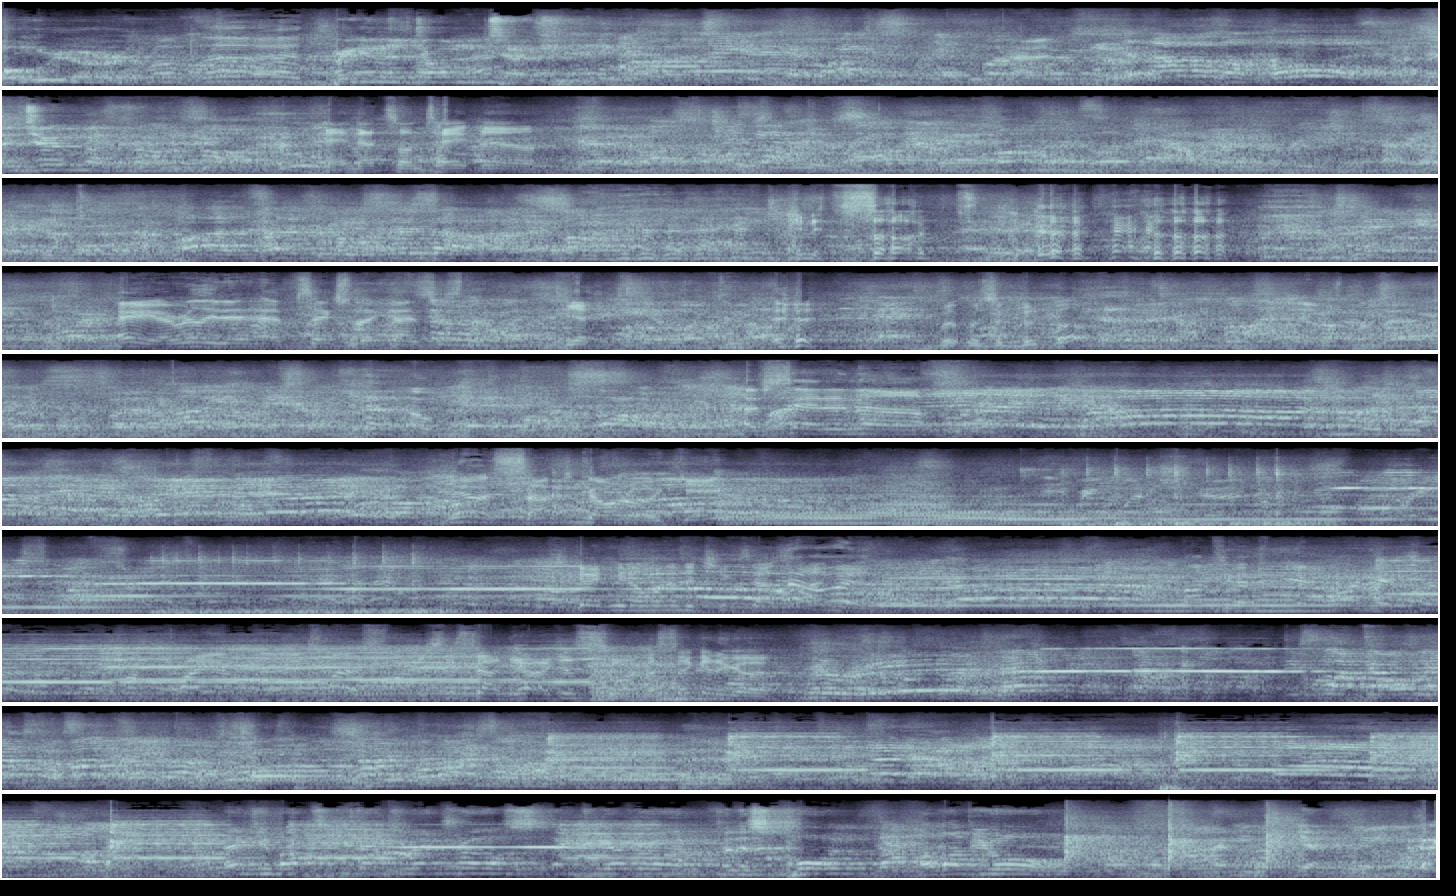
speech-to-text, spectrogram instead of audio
Oh, yeah. Bring in the drum tech. The And that's on tape now. and it sucked. Hey, I really didn't have sex with that guy's sister. Yeah. but was a good butt? I've oh. Thank you, Bubsy. Thank you, Entrails. Thank you, everyone, for the support. I love you all. And yeah.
